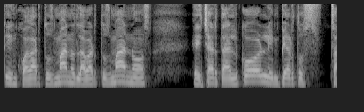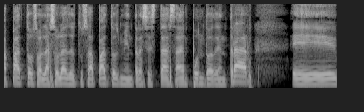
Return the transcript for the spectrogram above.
enjuagar tus manos, lavar tus manos, echarte alcohol, limpiar tus zapatos o las olas de tus zapatos mientras estás a punto de entrar, eh,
